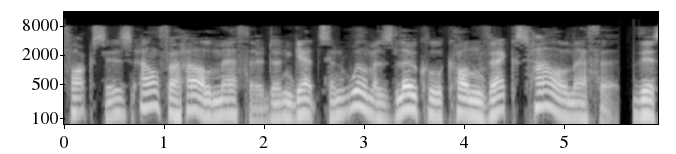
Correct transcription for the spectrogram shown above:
Fox's alpha hull method and Getz and Wilmers local convex hull method. This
